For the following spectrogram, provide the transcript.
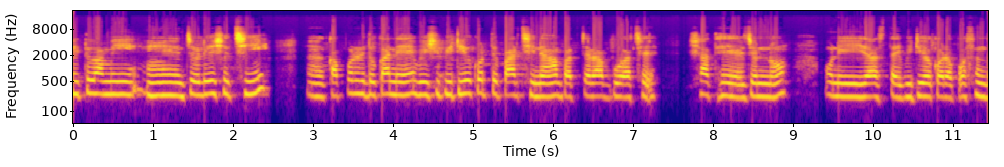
এই তো আমি চলে এসেছি। কাপড়ের দোকানে, বেশি ভিডিও করতে পারছি না, বাচ্চার আব্বু আছে। সাথে এর জন্য উনি রাস্তায় ভিডিও করা পছন্দ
